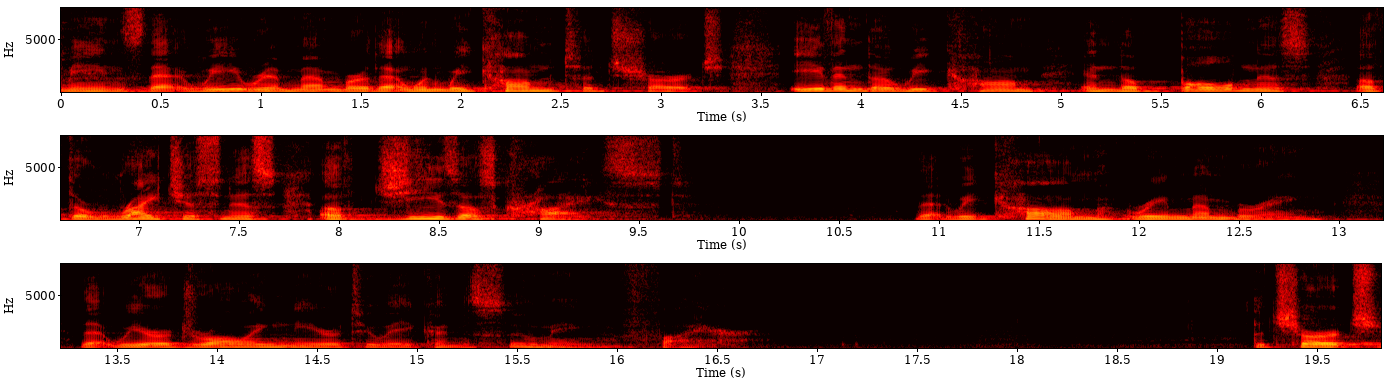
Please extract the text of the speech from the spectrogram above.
means that we remember that when we come to church, even though we come in the boldness of the righteousness of Jesus Christ, that we come remembering that we are drawing near to a consuming fire. The church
